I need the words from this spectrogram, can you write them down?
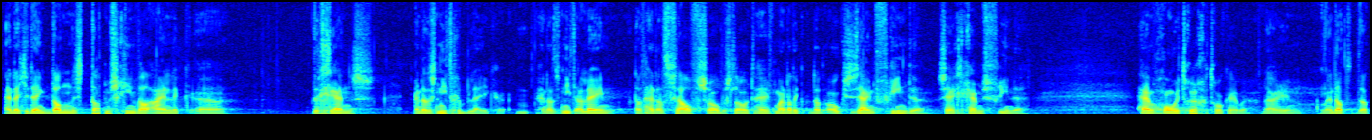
en dat je denkt, dan is dat misschien wel eindelijk eh, de grens. En dat is niet gebleken. En dat is niet alleen dat hij dat zelf zo besloten heeft, maar dat, ik, dat ook zijn vrienden, zijn gemsvrienden, hem gewoon weer teruggetrokken hebben daarin. En dat, dat,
